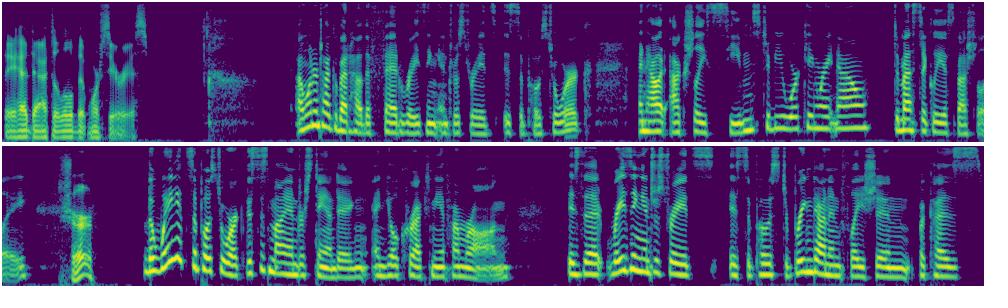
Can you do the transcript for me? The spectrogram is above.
they had to act a little bit more serious. I want to talk about how the Fed raising interest rates is supposed to work and how it actually seems to be working right now domestically especially. Sure. The way it's supposed to work, this is my understanding, and you'll correct me if I'm wrong, is that raising interest rates is supposed to bring down inflation because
